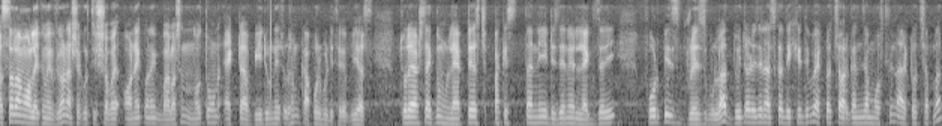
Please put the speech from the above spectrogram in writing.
আসসালামু আলাইকুম এভরিওয়ান, আশা করছি সবাই অনেক অনেক ভালো আছেন। নতুন একটা ভিডিও নিয়ে চলে কাপড় বিডি থেকে। বিয়ার্স চলে আসছে একদম লেটেস্ট পাকিস্তানি ডিজাইনের লাক্সারি ফোর পিস ড্রেসগুলো দুইটা ডিজাইন আজকে দেখিয়ে দিব, একটা হচ্ছে অর্গানজা মসলিন আর একটা হচ্ছে আপনার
